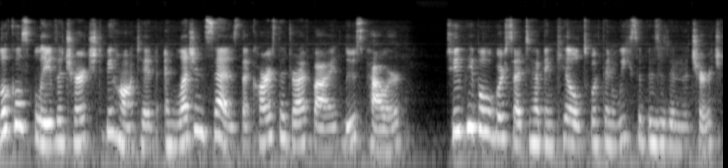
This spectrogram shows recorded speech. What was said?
Locals believe the church to be haunted, and legend says that cars that drive by lose power. Two people were said to have been killed within weeks of visiting the church,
